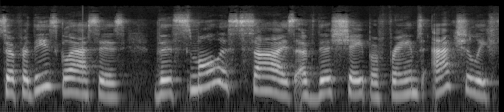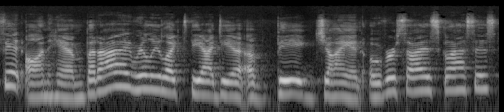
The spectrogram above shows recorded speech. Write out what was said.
So for these glasses, the smallest size of this shape of frames actually fit on him, but I really liked the idea of big, giant, oversized glasses.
